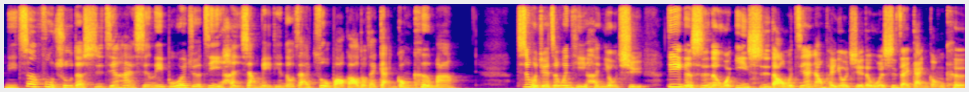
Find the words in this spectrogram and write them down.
你这付出的时间和心力，不会觉得自己很像每天都在做报告、都在赶功课吗？其实我觉得这问题很有趣。第一个是呢，我意识到我竟然让朋友觉得我是在赶功课。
